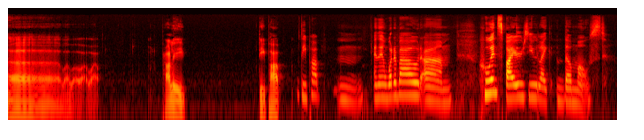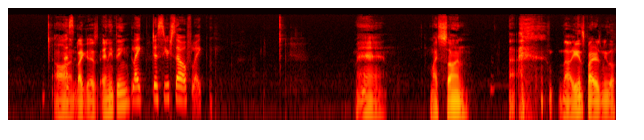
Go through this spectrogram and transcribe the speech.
Uh, wow, wow, wow, wow. Probably Depop. Depop. Mm. And then what about um, who inspires you like the most? On As- like as anything, Like just yourself. Like man. My son. Nah, nah, he inspires me though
